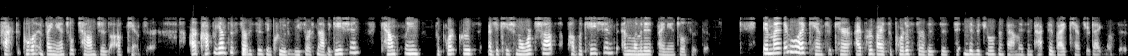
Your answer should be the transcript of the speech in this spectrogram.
practical, and financial challenges of cancer. Our comprehensive services include resource navigation, counseling, support groups, educational workshops, publications, and limited financial assistance. In my role at Cancer Care, I provide supportive services to individuals and families impacted by cancer diagnosis,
